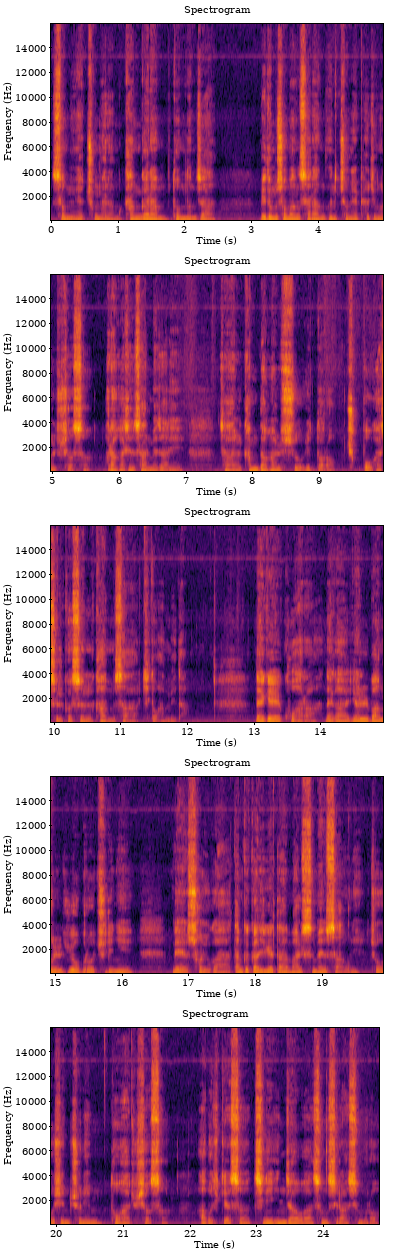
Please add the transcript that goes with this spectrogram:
성령의 충만함, 강건함, 돕는 자, 믿음, 소망, 사랑, 은총의 표징을 주셔서 허락하신 삶의 자리 잘 감당할 수 있도록 축복하실 것을 감사 기도합니다. 내게 구하라. 내가 열방을 유업으로 줄이니 내 소유가 땅끝까지 이르겠다 말씀했사오니 좋으신 주님 도와주셔서 아버지께서 친히 인자와 성실하심으로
